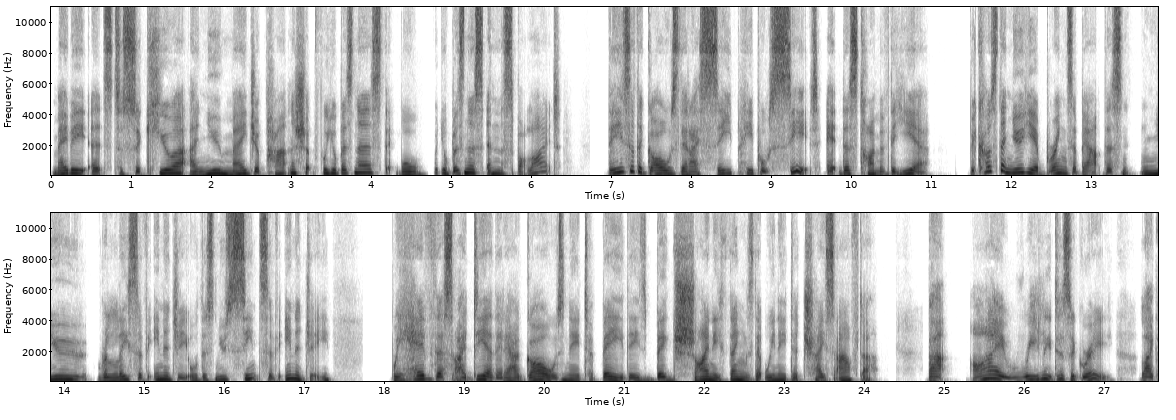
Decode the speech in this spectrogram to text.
maybe it's to secure a new major partnership for your business that will put your business in the spotlight. These are the goals that I see people set at this time of the year. Because the new year brings about this new release of energy or this new sense of energy, we have this idea that our goals need to be these big, shiny things that we need to chase after. But I really disagree. Like,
